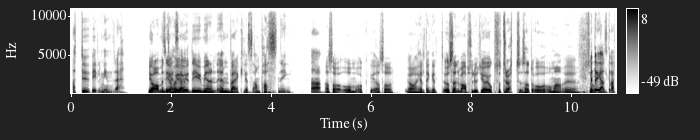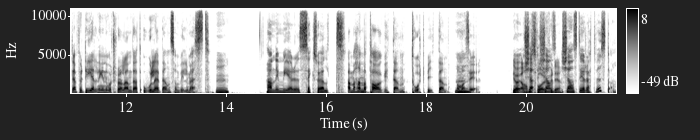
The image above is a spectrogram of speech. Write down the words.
att du vill mindre. Ja, men det, jag har jag, det är ju mer en, en verklighetsanpassning. Ja. Alltså, om, och, alltså, ja, helt enkelt. Och sen absolut, jag är också trött. Så att, och, och man, eh, så, Men det har ju alltid varit den fördelningen i vårt förhållande att Ola är den som vill mest. Mm. Han är mer sexuellt... Ja, men han har tagit den tårtbiten om man Mm. säger. jag är ansvarig känns, för det. Känns det rättvist då?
